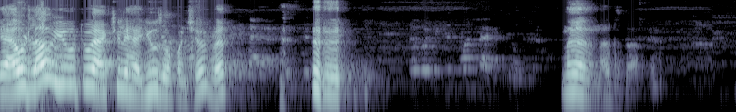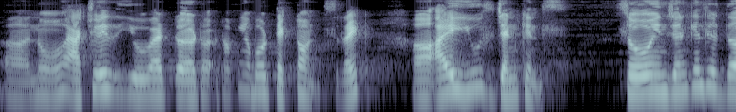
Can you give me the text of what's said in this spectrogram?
Yeah, I would love you to actually use OpenShift, but no, no, not at all. Uh, no, actually, you were uh, talking about Tektons, right? Uh, I use Jenkins. So in Jenkins, the,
